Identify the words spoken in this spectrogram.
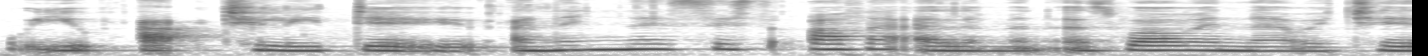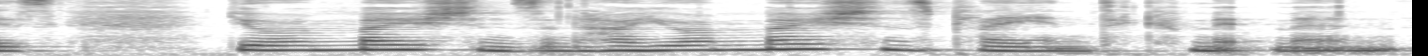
what you actually do, and then there's this other element as well in there, which is your emotions and how your emotions play into commitment.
